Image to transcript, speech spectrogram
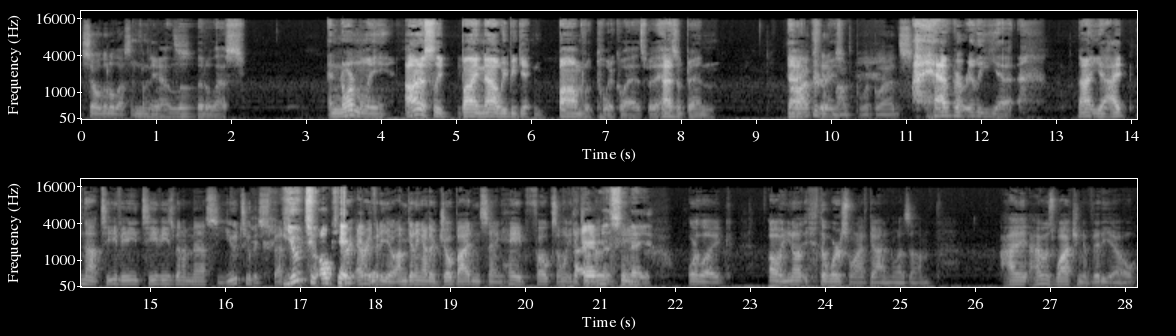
so a little less than five. Yeah, a little less. And normally, honestly, by now we'd be getting bombed with political ads, but it hasn't been Oh, I've been getting crazy. bombed with political ads. I haven't really yet. Not yet. I Nah, TV, TV's been a mess. YouTube especially. YouTube. Okay, Every, every video, I'm getting either Joe Biden saying, "Hey, folks, I want you to I haven't seen campaign," that yet. or like, "Oh, you know, the worst one I've gotten was um, I I was watching a video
